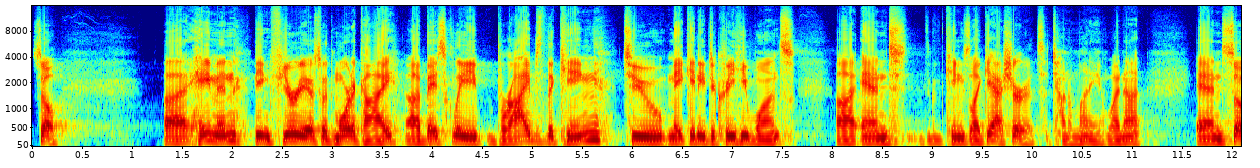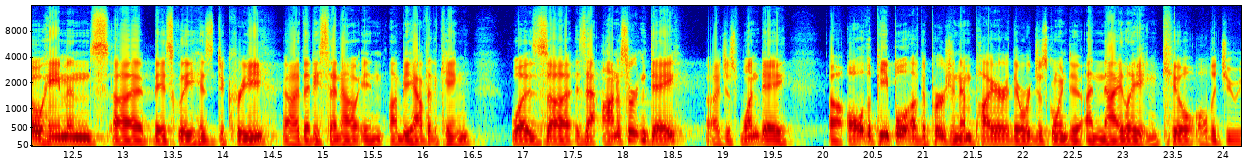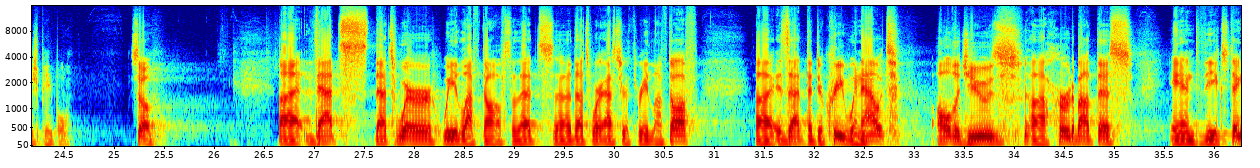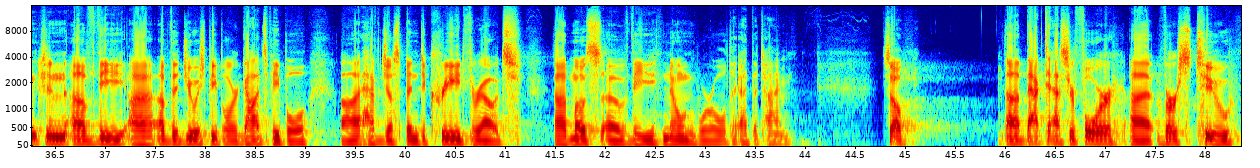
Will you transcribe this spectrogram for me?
So, uh, Haman, being furious with Mordecai, uh, basically bribes the king to make any decree he wants. Uh, and the king's like, yeah, sure, it's a ton of money. Why not? And so Haman's uh, basically his decree uh, that he sent out in, on behalf of the king was uh, is that on a certain day, just one day, all the people of the Persian Empire, they were just going to annihilate and kill all the Jewish people. So that's, that's where we left off. So that's, that's where Esther 3 left off, uh, is that the decree went out. All the Jews uh, heard about this, and the extinction of the, uh, of the Jewish people or God's people have just been decreed throughout most of the known world at the time. So, back to Esther 4, verse 2.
